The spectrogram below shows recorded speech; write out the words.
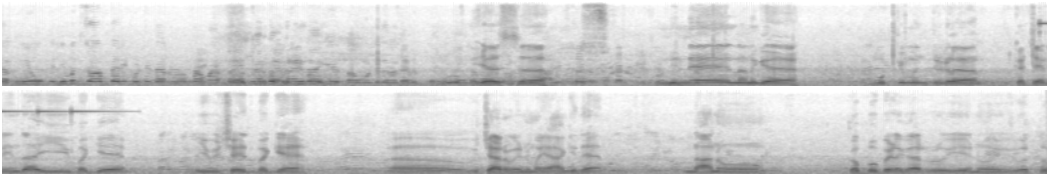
ಸರ್ ನೀವು ನಿಮಗೆ ಜವಾಬ್ದಾರಿ ಕೊಟ್ಟಿದ್ದಾರೆ ತಾವು ಎಸ್ ನಿನ್ನೆ ನನಗೆ ಮುಖ್ಯಮಂತ್ರಿಗಳ ಕಚೇರಿಯಿಂದ ಈ ಬಗ್ಗೆ ಈ ವಿಷಯದ ಬಗ್ಗೆ ಆ, ವಿಚಾರ ವಿನಿಮಯ ಆಗಿದೆ. ನಾನು ಕಬ್ಬು ಬೆಳೆಗಾರರು ಏನು ಇವತ್ತು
